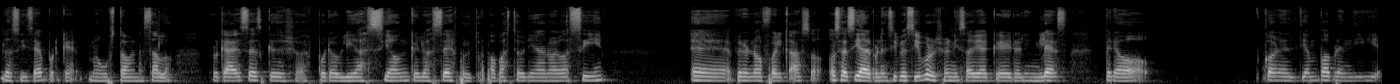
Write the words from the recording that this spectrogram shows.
los hice porque me gustaban hacerlo. Porque a veces, qué yo, es por obligación que lo haces, porque tus papás te obligan o algo así. Eh, pero no fue el caso. O sea, sí, al principio sí, porque yo ni sabía qué era el inglés. Pero con el tiempo aprendí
